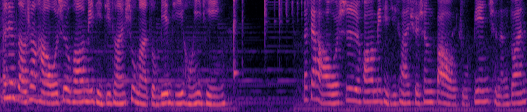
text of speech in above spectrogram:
大家早上好，我是华为媒体集团数码总编辑洪艺婷。大家好，我是华为媒体集团学生报主编陈能端。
